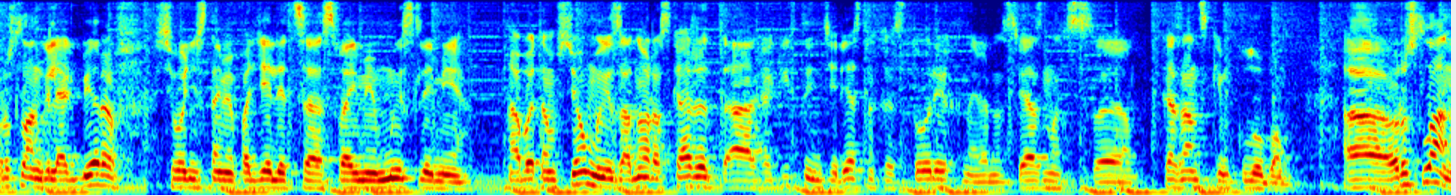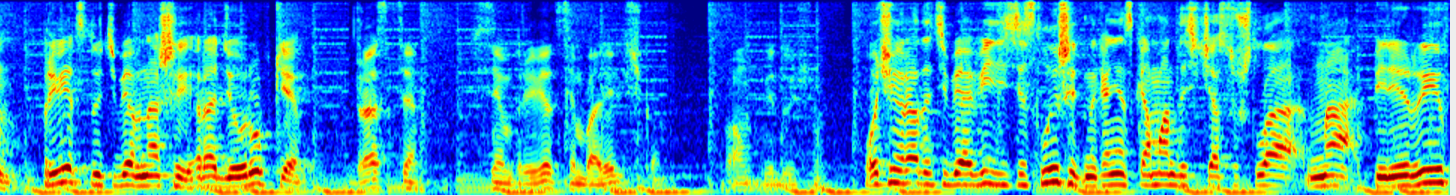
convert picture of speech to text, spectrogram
Руслан Галиакберов сегодня с нами поделится своими мыслями об этом всем и заодно расскажет о каких-то интересных историях, наверное, связанных с э, казанским клубом. А, Руслан, приветствую тебя в нашей радиорубке. Здравствуйте. Всем привет, всем болельщикам, вам, ведущим. Очень рада тебя видеть и слышать. Наконец команда сейчас ушла на перерыв.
